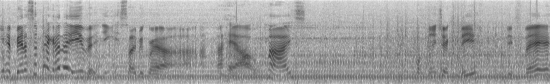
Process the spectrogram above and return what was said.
E é bem essa pegada aí, velho. Ninguém sabe qual é a, a real. Mas, o importante é ter, ter fé,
